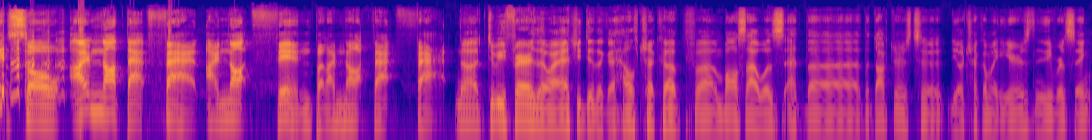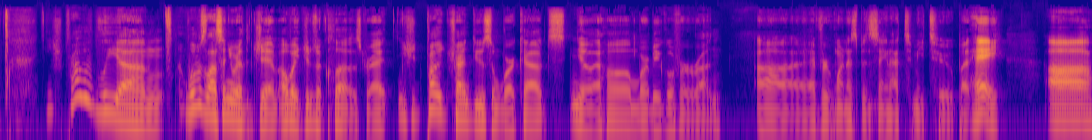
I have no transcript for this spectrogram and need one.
Yo, so I'm not that fat. I'm not thin, but I'm not that fat. No, to be fair though, I actually did like a health checkup um, whilst I was at the the doctors to you know check on my ears, and they were saying you should probably um. When was the last time you were at the gym? Oh wait, gyms are closed, right? You should probably try and do some workouts, you know, at home or maybe go for a run. Uh, everyone has been saying that to me too. But hey, uh,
